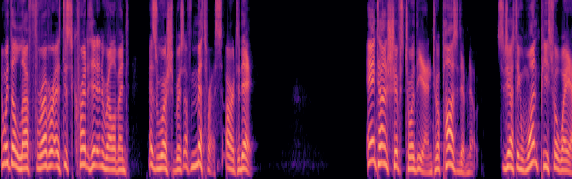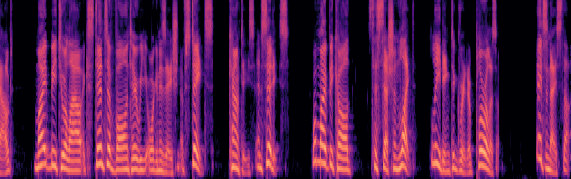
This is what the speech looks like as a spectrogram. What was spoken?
and with the left forever as discredited and irrelevant as worshippers of Mithras are today. Anton shifts toward the end to a positive note, suggesting one peaceful way out might be to allow extensive voluntary reorganization of states, counties, and cities, what might be called secession light, leading to greater pluralism. It's a nice thought.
